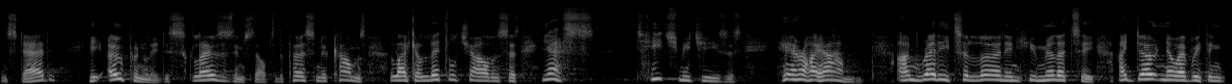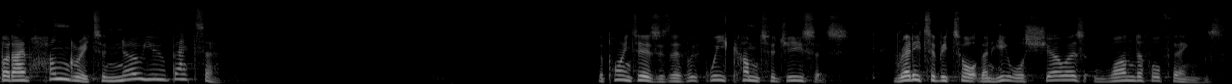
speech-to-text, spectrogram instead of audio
Instead, he openly discloses himself to the person who comes like a little child and says, Yes, teach me, Jesus. Here I am. I'm ready to learn in humility. I don't know everything, but I'm hungry to know you better. The point is, is that if we come to Jesus ready to be taught, then he will show us wonderful things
